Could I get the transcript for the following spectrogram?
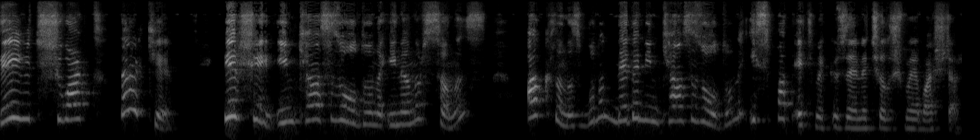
David Schwartz der ki bir şeyin imkansız olduğuna inanırsanız aklınız bunun neden imkansız olduğunu ispat etmek üzerine çalışmaya başlar.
